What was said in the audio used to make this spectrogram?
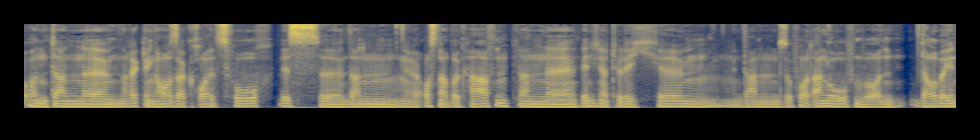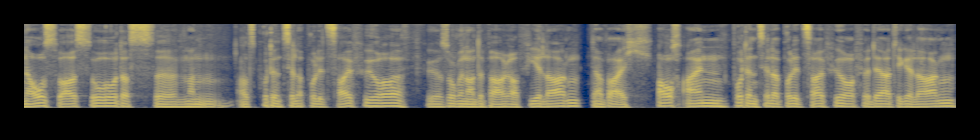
und dann äh, Recklinghauser Kreuz hoch bis äh, dann äh, Osnabrück Hafen. Dann äh, bin ich natürlich ähm, dann sofort angerufen worden. Darüber hinaus war es so, dass äh, man als potenzieller Polizeiführer für sogenannte Paragraph 4 Lagen, da war ich auch ein potenzieller Polizeiführer für derartige Lagen,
